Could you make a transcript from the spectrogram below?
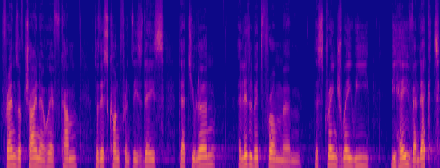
friends of China who have come to this conference these days, that you learn a little bit from um, the strange way we behave and act,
